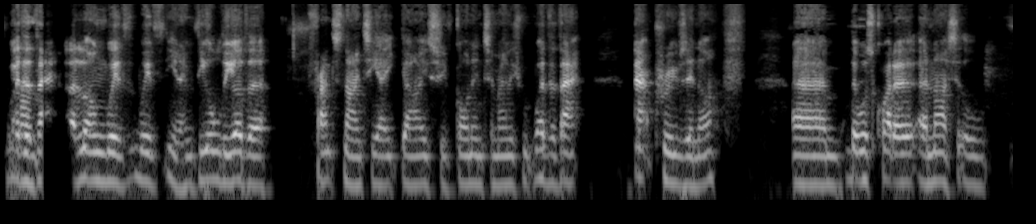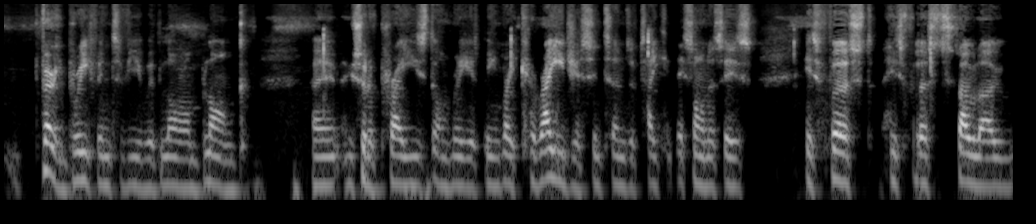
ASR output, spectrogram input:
Whether um, that, along with with you know the all the other France '98 guys who've gone into management, whether that that proves enough. Um, there was quite a, a, nice little, very brief interview with Laurent Blanc, uh, who sort of praised Henri as being very courageous in terms of taking this on as his his first his first solo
